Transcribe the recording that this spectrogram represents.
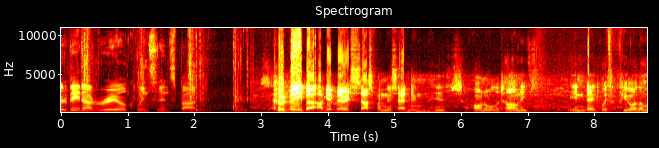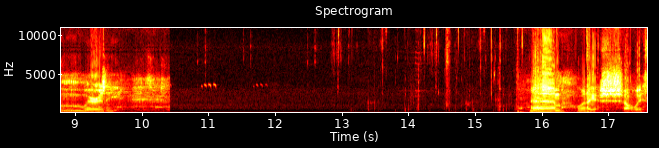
Could have been a real coincidence, but Could be, but I get very sus when this admin is on all the time and he's in bed with a few of them. Where is he? Um, what did I get shot with?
